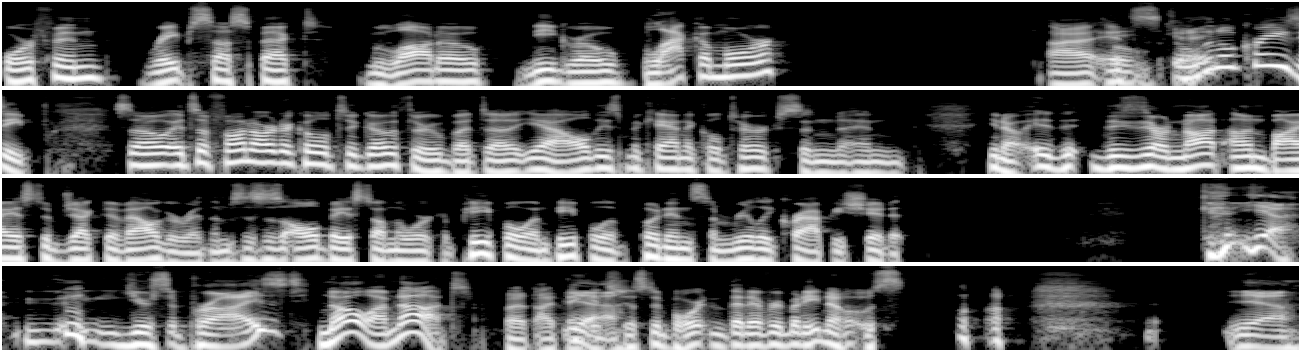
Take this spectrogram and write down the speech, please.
orphan, rape suspect, mulatto, negro, blackamoor. Uh, it's Okay. a little crazy. So it's a fun article to go through, but uh, yeah, all these mechanical Turks and and you know it, these are not unbiased objective algorithms. This is all based on the work of people, and people have put in some really crappy shit. At, yeah. You're surprised? no, I'm not, but I think Yeah. it's just important that everybody knows. Yeah.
